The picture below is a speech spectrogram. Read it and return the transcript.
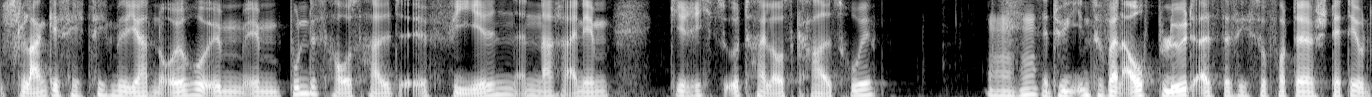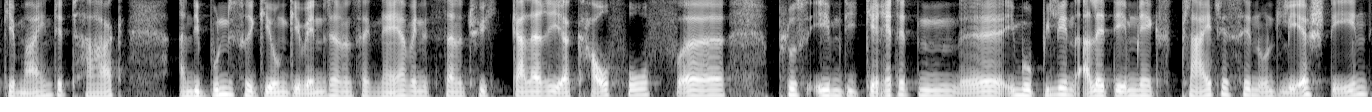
schlanke 60 Milliarden Euro im, im Bundeshaushalt äh, fehlen nach einem Gerichtsurteil aus Karlsruhe. Mhm. Ist natürlich insofern auch blöd, als dass sich sofort der Städte- und Gemeindetag an die Bundesregierung gewendet hat und sagt, naja, wenn jetzt da natürlich Galeria Kaufhof äh, plus eben die geretteten äh, Immobilien alle demnächst pleite sind und leer stehen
